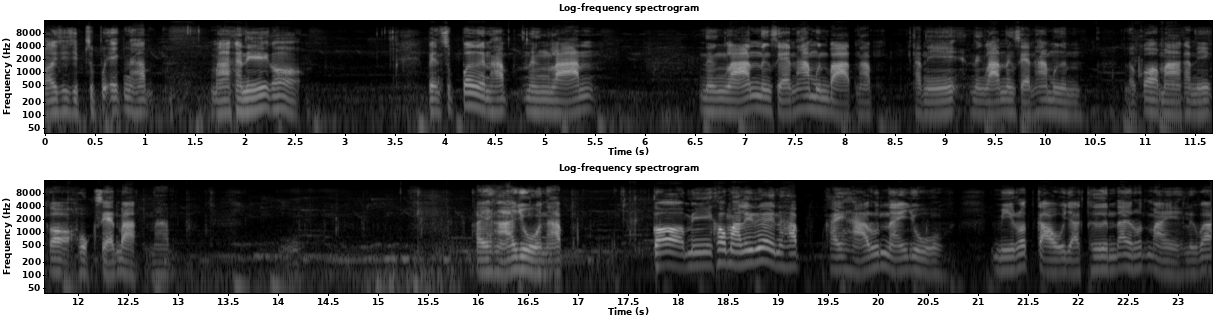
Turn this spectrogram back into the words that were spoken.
ร้อยสี่สิบซูเปอร์เอ็กนะครับ มาคันนี้ก็เป็นซูเปอร์นะครับหนึ่งล้านหนึ่งล้านหนึ่งแสนห้าหมื่นบาทนะครับคันนี้หนึ่งล้านหนึ่งแสนห้าหมื่น แล้วก็มาคันนี้ก็หกแสนบาทนะครับ ใครหาอยู่นะครับ ก็มีเข้ามาเรื่อยๆนะครับ ใครหารุ่นไหนอยู่ มีรถเก่าอยากเทินได้รถใหม่ หรือว่า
